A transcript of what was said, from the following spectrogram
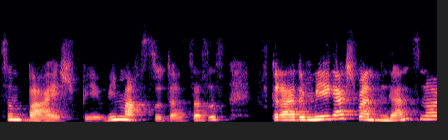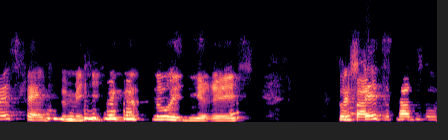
Zum Beispiel, wie machst du das? Das ist, ist gerade mega spannend, ein ganz neues Feld für mich. Ich bin ganz neugierig. Zum Beispiel kannst du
